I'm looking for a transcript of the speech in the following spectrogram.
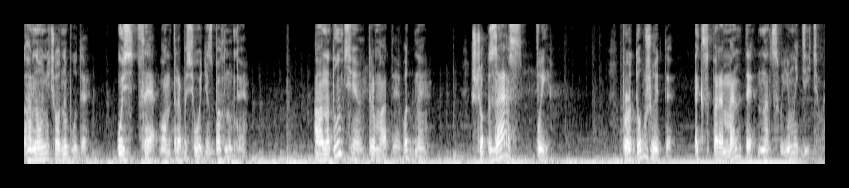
гарного нічого не буде. Ось це вам треба сьогодні збагнути. А на думці тримати одне, що зараз ви продовжуєте експерименти над своїми дітьми.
